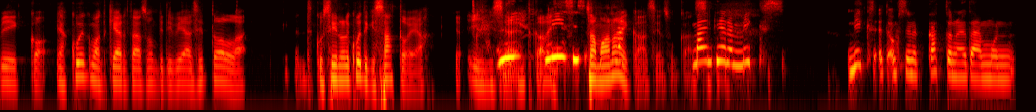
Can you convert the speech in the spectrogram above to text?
viikko, ja kuinka monta kertaa sun piti vielä sitten olla, kun siinä oli kuitenkin satoja ihmisiä, niin, jotka oli niin, siis, samaan mä, aikaan siinä sun kanssa. Mä en tiedä, miksi, miksi että onko se nyt katsonut jotain mun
